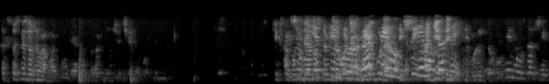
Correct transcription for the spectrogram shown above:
Це хтось не доживе, мабуть, 90, так звучить чи не буде. Ті, хто кому 90 він доволі вже не буде, а ті- а діти їхні будуть доволі. Стимул дожив.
